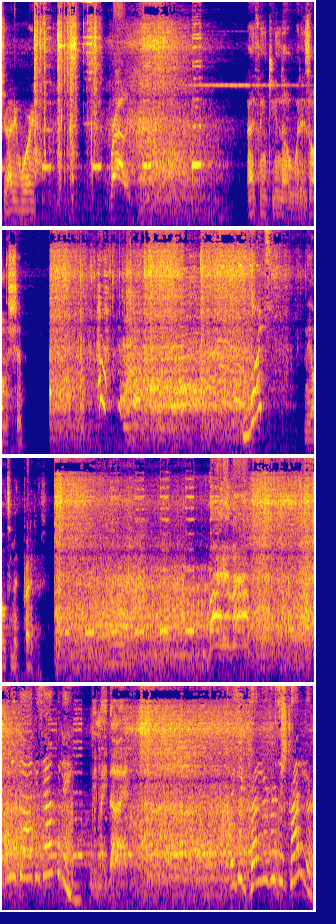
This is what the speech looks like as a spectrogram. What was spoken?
Should I be worried? Riley. I think you know what is on the ship. What? The ultimate predators. Happening? We may die. It's like Predator versus Predator.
